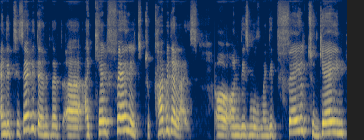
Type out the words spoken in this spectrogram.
And it is evident that uh, Akel failed to capitalize uh, on this movement. It failed to gain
